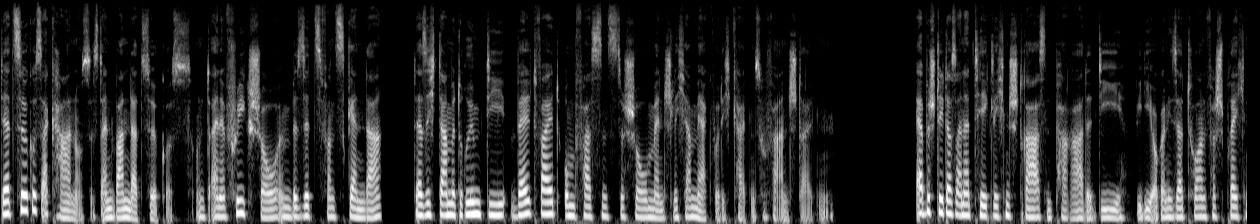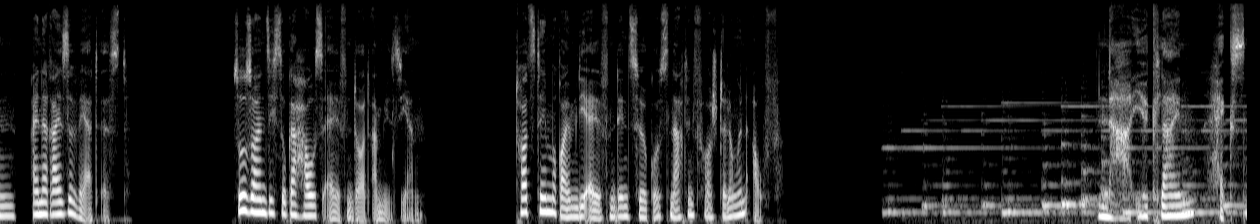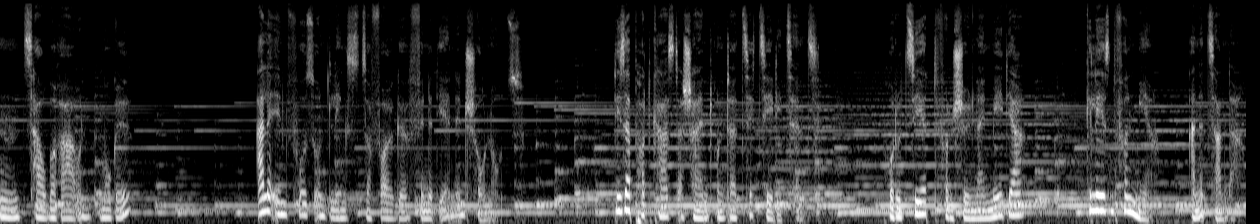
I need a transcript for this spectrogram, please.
Der Circus Arcanus ist ein Wanderzirkus und eine Freakshow im Besitz von Skenda, der sich damit rühmt, die weltweit umfassendste Show menschlicher Merkwürdigkeiten zu veranstalten. Er besteht aus einer täglichen Straßenparade, die, wie die Organisatoren versprechen, eine Reise wert ist. So sollen sich sogar Hauselfen dort amüsieren. Trotzdem räumen die Elfen den Zirkus nach den Vorstellungen auf. Na, ihr kleinen Hexen, Zauberer und Muggel? Alle Infos und Links zur Folge findet ihr in den Show Notes. Dieser Podcast erscheint unter CC-Lizenz. Produziert von Schönlein Media, gelesen von mir, Anne Zander.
